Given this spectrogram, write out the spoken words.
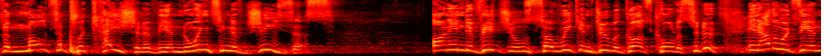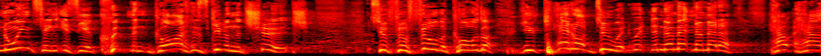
the multiplication of the anointing of Jesus on individuals so we can do what God's called us to do. In other words, the anointing is the equipment God has given the church to fulfill the call of God. You cannot do it, no matter, no matter how, how,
